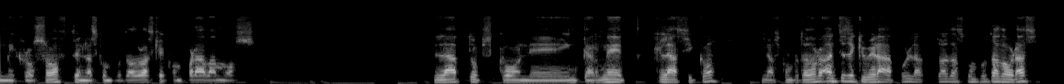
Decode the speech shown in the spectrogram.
Microsoft, en las computadoras que comprábamos, laptops con eh, internet clásico, las computadoras, antes de que hubiera Apple, todas las computadoras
